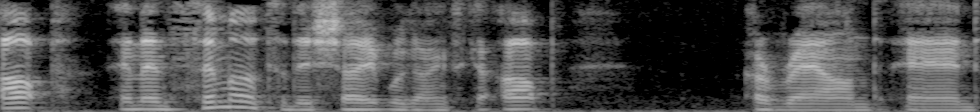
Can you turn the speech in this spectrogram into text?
up and then similar to this shape, we're going to go up, around and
